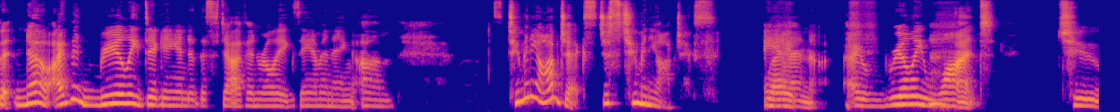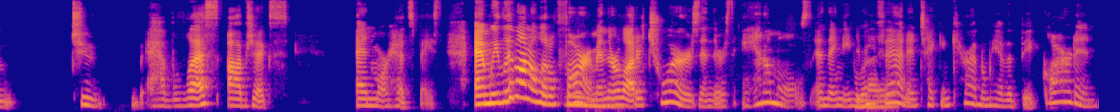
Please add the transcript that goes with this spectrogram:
But no, I've been really digging into the stuff and really examining um, too many objects, just too many objects. Right. And I really want to to have less objects and more headspace. And we live on a little farm and there are a lot of chores and there's animals and they need to Right. be fed and taken care of and we have a big garden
